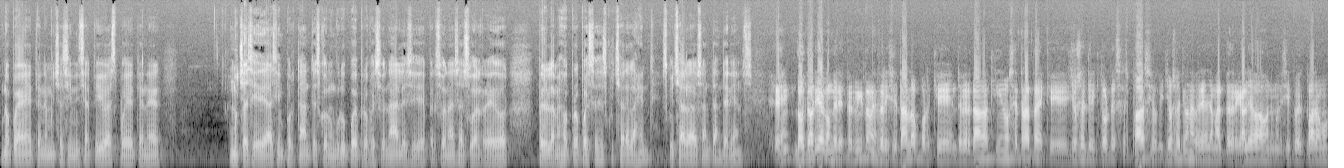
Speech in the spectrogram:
Uno puede tener muchas iniciativas, puede tener muchas ideas importantes con un grupo de profesionales y de personas a su alrededor, pero la mejor propuesta es escuchar a la gente, escuchar a los santanderianos. Eh, doctor Mírez, permítame felicitarlo porque de verdad aquí no se trata de que yo soy el director de ese espacio, yo soy de una vereda llamada Pedregal de Abajo en el municipio del Páramo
